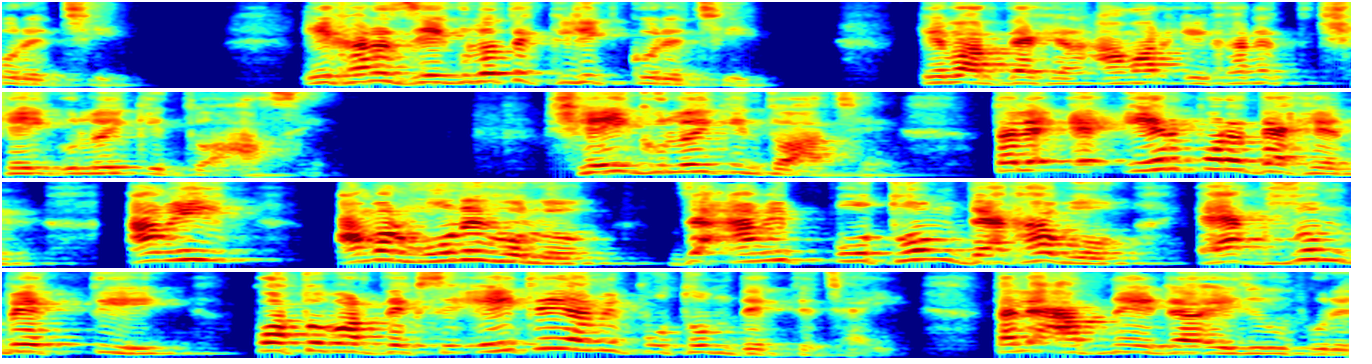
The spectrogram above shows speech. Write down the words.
করেছি, এখানে যেগুলোতে ক্লিক করেছি, এবার দেখেন আমার এখানে সেইগুলোই কিন্তু আছে, সেইগুলোই কিন্তু আছে। তাহলে এরপরে দেখেন, আমি, আমার মনে হলো যে আমি প্রথম দেখাবো একজন ব্যক্তি কতবার দেখছে, এইটাই আমি প্রথম দেখতে চাই। তাহলে আপনি এটা এই যে উপরে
